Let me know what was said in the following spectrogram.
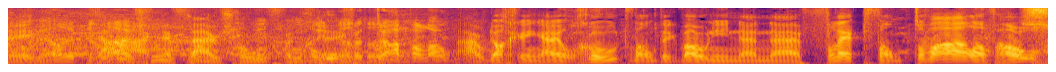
Hè. Ja, heb je Ja, thuis ik heb thuis geoefend. Hoe hè. ging dat dan? trappen lopen. Nou, dat ging heel goed, want ik woon in een eh, flat van 12 hoog. Dus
